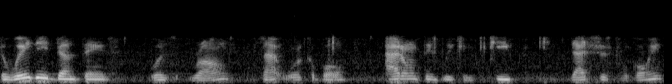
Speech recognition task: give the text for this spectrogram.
the way they've done things was wrong. It's not workable. I don't think we can keep that system going.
